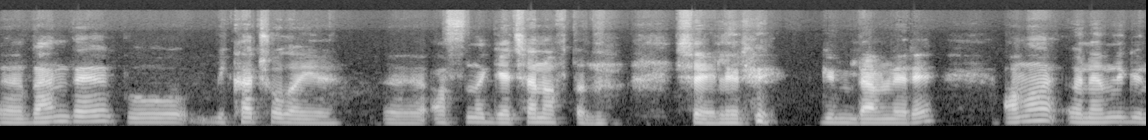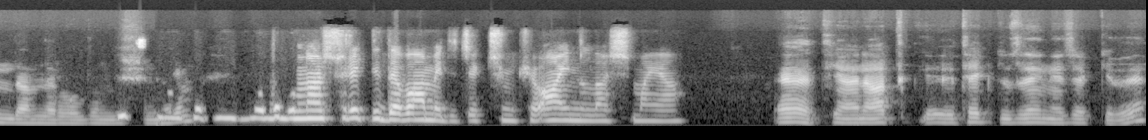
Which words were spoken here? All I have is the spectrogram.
E, ben de bu birkaç olayı e, aslında geçen haftanın şeyleri gündemleri ama önemli gündemler olduğunu düşünüyorum. Bunlar sürekli devam edecek çünkü aynılaşmaya. Evet yani artık e, tek düze inecek gibi.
